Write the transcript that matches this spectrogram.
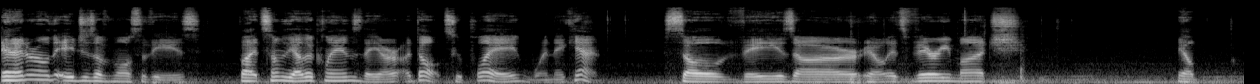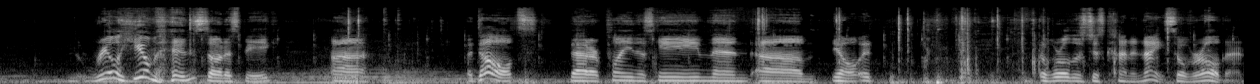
and I don't know the ages of most of these, but some of the other clans, they are adults who play when they can. So these are, you know, it's very much, you know, real humans, so to speak, uh, adults that are playing this game, then, um, you know, it, the world is just kind of nice overall then.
